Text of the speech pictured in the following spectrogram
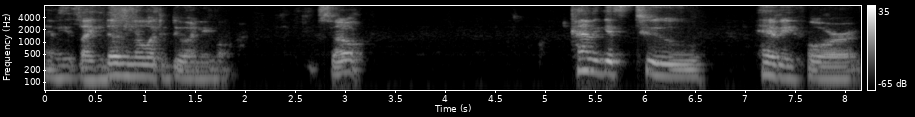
And he's like, he doesn't know what to do anymore. So kind of gets too heavy for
